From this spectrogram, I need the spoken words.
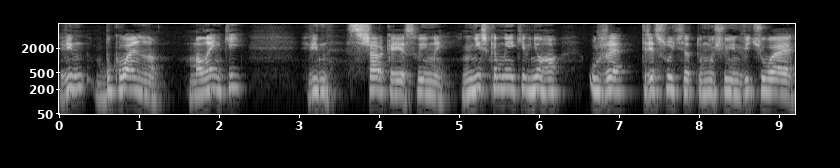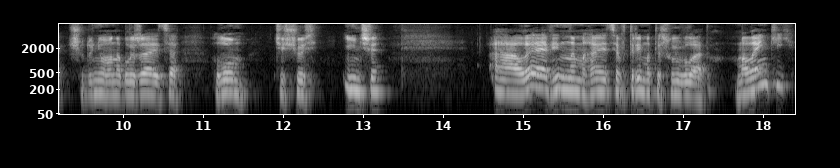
Він буквально маленький, він шаркає своїми ніжками, які в нього уже трясуться, тому що він відчуває, що до нього наближається лом чи щось інше. Але він намагається втримати свою владу. Маленький,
